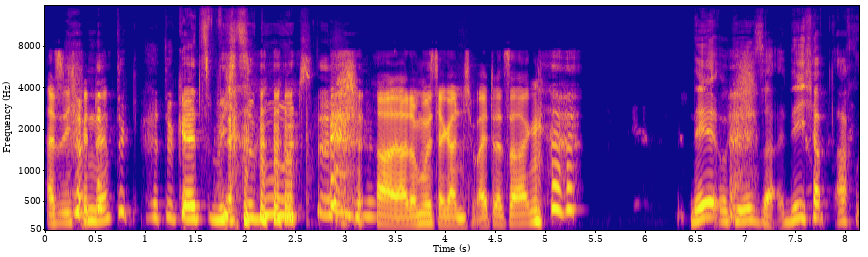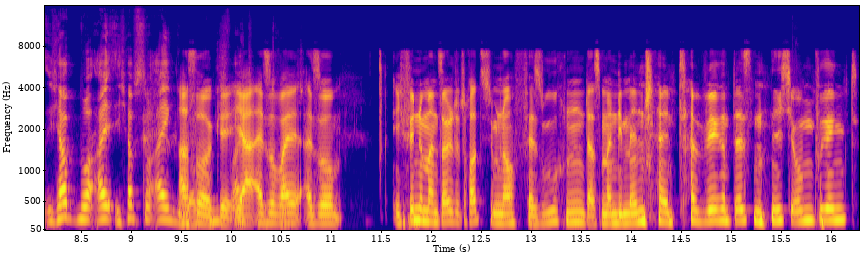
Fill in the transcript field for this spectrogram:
also ich finde, Du, du kennst mich zu gut. ah, ja, da muss ich ja gar nicht weiter sagen. nee, okay, nee, ich hab, ach, ich hab nur, ein, ich hab's nur eingeloggt. Achso, okay. Ja, also weil, also ich finde, man sollte trotzdem noch versuchen, dass man die Menschheit da währenddessen nicht umbringt.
